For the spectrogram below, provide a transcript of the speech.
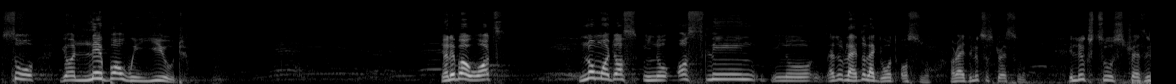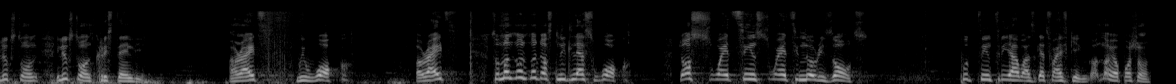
So your labor will yield. Your labor what? No more just, you know, hustling, you know, I don't like, I don't like the word hustle. All right, it looks too stressful. It looks too stressful. It looks too, it looks too unchristianly. All right? We walk. All right? So not, not, not just needless work. Just sweating, sweating, no results. Put in three hours, get 5K. Not your portion.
